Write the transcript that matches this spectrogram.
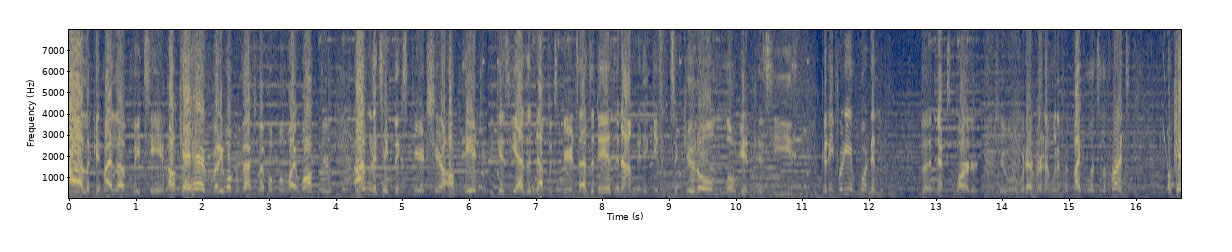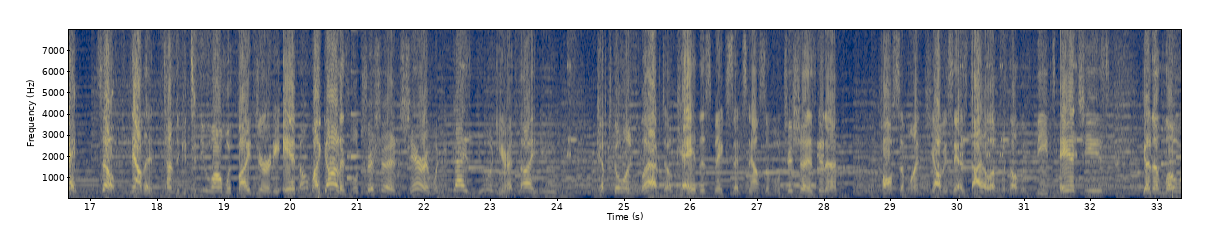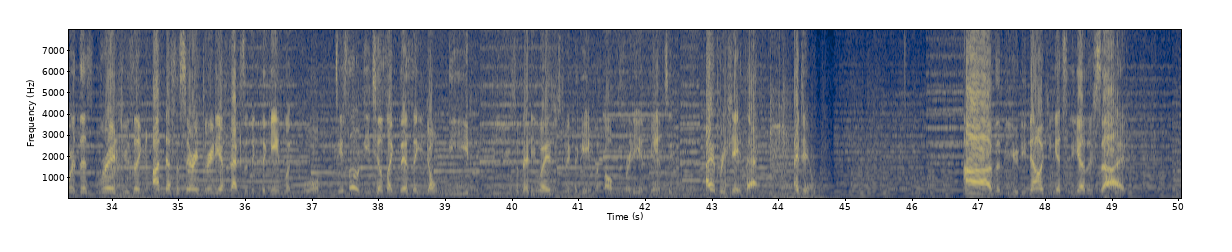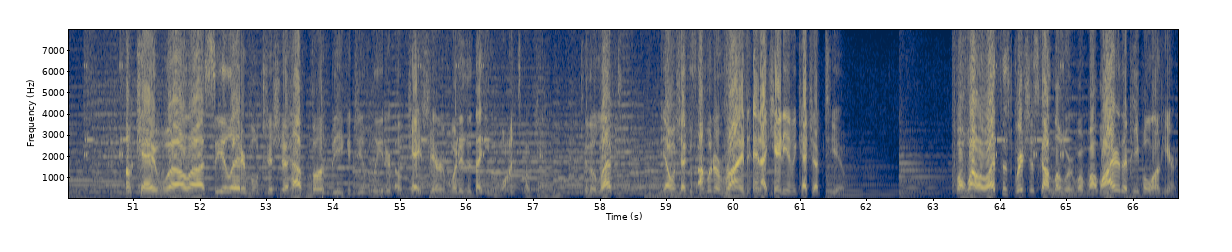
Ah, look at my lovely team. Okay, hey everybody, welcome back to my Pokemon White walkthrough. I'm going to take the experience share off Andrew because he has enough experience as it is, and I'm going to give it to good old Logan because he's going to be pretty important in the next part or two or whatever, and I'm going to put Michael into the front. Okay, so, now then, time to continue on with my journey, and oh my god, it's Trisha and Sharon, what are you guys doing here? I thought you kept going left. Okay, this makes sense now, so Trisha is to call someone. She obviously has dial-up with all those beeps, and she's gonna lower this bridge using unnecessary 3D effects that make the game look cool. See, it's little details like this that you don't need, but you use them anyways, just to make the game look all pretty and fancy. I appreciate that. I do. Ah, the beauty. Now I can get to the other side. Okay, well, uh, see you later, Voltricia. Have fun being a gym leader. Okay, Sharon, what is it that you want? Okay. To the left, yeah, we'll check this. I'm gonna run, and I can't even catch up to you. Whoa, whoa, what? This bridge just got lowered. Why are there people on here?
